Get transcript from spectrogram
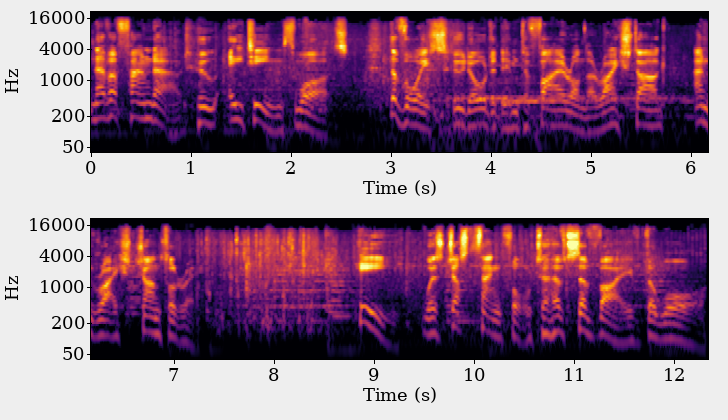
never found out who 18th was, the voice who'd ordered him to fire on the Reichstag and Reichschancellery. He was just thankful to have survived the war.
